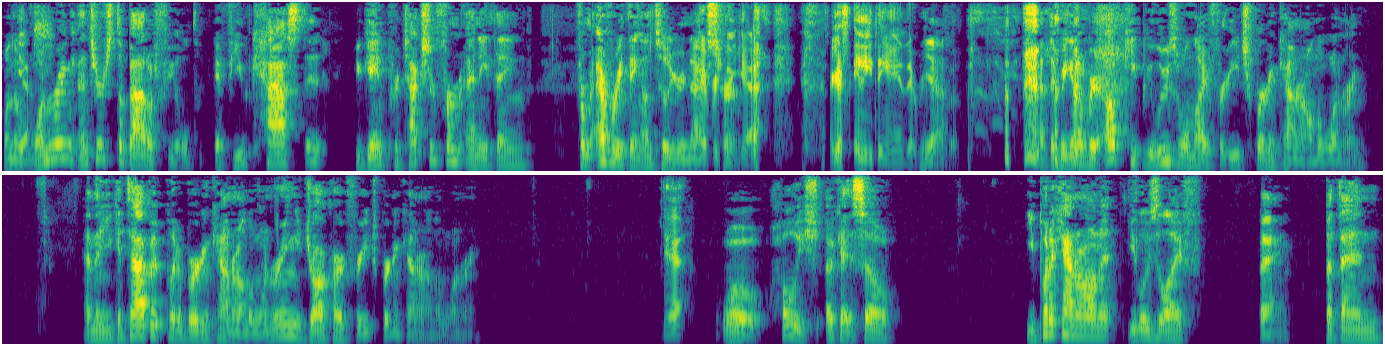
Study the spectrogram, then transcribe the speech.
When the Yes. One Ring enters the battlefield, if you cast it, you gain protection from anything, from everything until your next everything, turn. yeah. I guess anything and everything. Yeah. At the beginning of your upkeep, you lose one life for each burden counter on the One Ring. And then you can tap it, put a burden counter on the One Ring, you draw a card for each burden counter on the One Ring. yeah, Whoa, holy sh! Okay, so you put a counter on it, you lose a life, bang. But then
